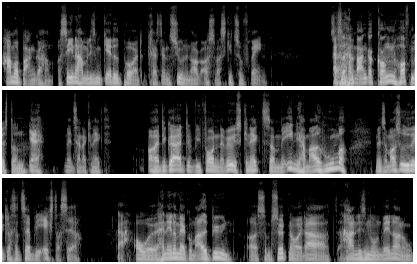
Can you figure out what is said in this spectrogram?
hammer banker ham. Og senere har man ligesom gættet på, at Christian 7. nok også var skizofren. Så Altså, han banker kongen, hofmesteren. Mens han er knægt. Og det gør, at vi får en nervøs knægt, som egentlig har meget humor, men som også udvikler sig til at blive ekstra sær. Ja. Og øh, han ender med at gå meget i byen, og som 17-årig, der har han ligesom nogle venner, nogle,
